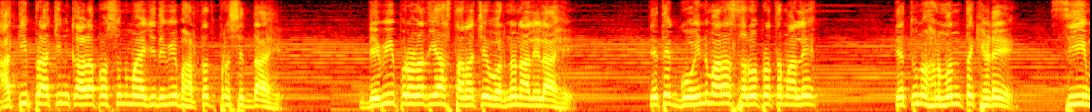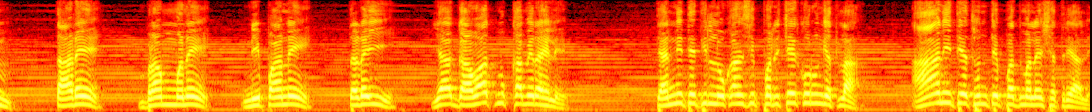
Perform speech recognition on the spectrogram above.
अतिप्राचीन काळापासून मायजी देवी भारतात प्रसिद्ध आहे. देवी पुराणात या स्थानाचे वर्णन आलेलं आहे. तेथे गोविंद महाराज सर्वप्रथम आले. तेथून हनुमंत खेडे सीम ताडे ब्राह्मणे निपाणे तडई या गावात मुक्कामी राहिले. त्यांनी तेथील लोकांशी परिचय करून घेतला आणि तेथून ते पद्मालय क्षेत्री आले.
